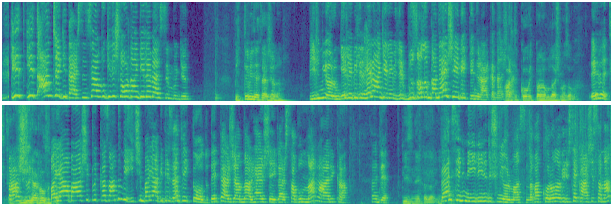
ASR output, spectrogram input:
git git anca gidersin. Sen bu gidişle oradan gelemezsin bugün. Bitti mi deterjanın? Bilmiyorum gelebilir her an gelebilir. Bu zalımdan her şey beklenir arkadaşlar. Artık Covid bana bulaşmaz ama. Evet, Çok bağışıklık, hijyen oldu. bayağı bağışıklık kazandım ve içim bayağı bir dezenfekte oldu. Deterjanlar, her şeyler, sabunlar harika. Hadi. Biz ne kadar Ben senin iyiliğini düşünüyorum aslında. Bak koronavirüse karşı sana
